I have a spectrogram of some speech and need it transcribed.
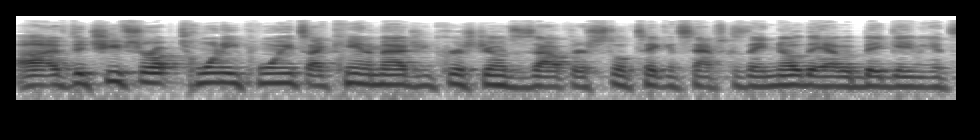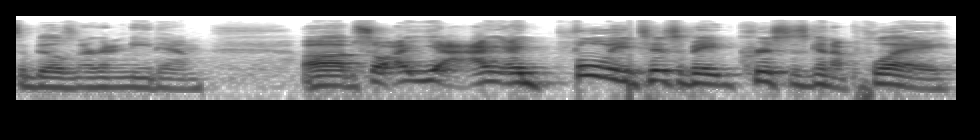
Uh, if the Chiefs are up twenty points, I can't imagine Chris Jones is out there still taking snaps because they know they have a big game against the Bills and they're going to need him. Uh, so I, yeah, I, I fully anticipate Chris is going to play.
